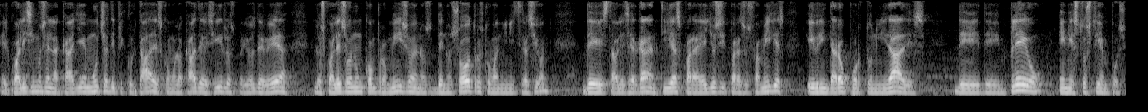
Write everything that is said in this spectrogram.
el cual hicimos en la calle muchas dificultades, como lo acabas de decir, los periodos de veda, los cuales son un compromiso de, nos, de, nosotros como administración de establecer garantías para ellos y para sus familias y brindar oportunidades de, de empleo en estos tiempos.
